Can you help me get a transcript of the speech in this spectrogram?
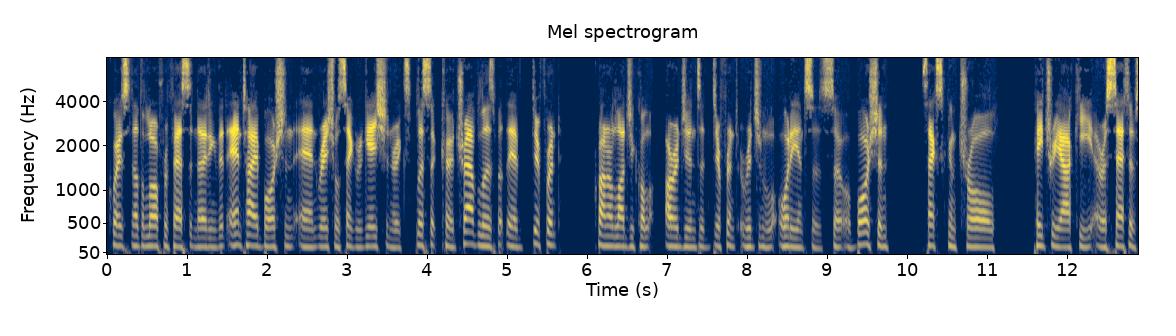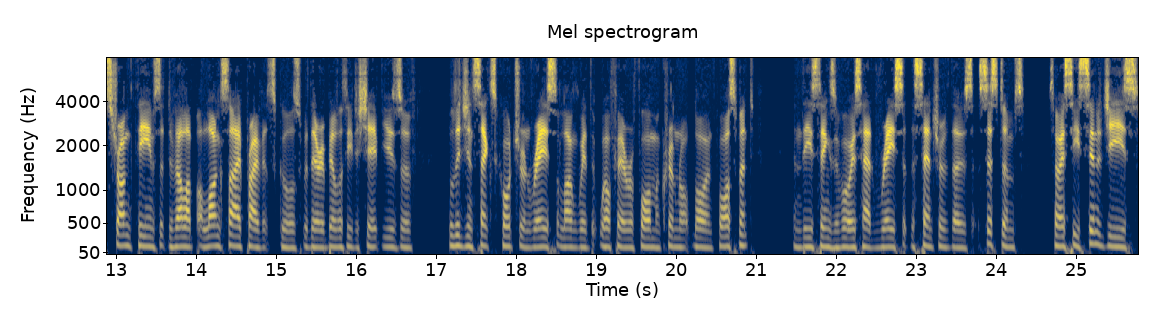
quotes another law professor noting that anti-abortion and racial segregation are explicit co-travelers, but they have different chronological origins and different original audiences. So abortion, sex control, patriarchy are a set of strong themes that develop alongside private schools with their ability to shape views of religion, sex, culture, and race, along with welfare reform and criminal law enforcement. And these things have always had race at the center of those systems. So I see synergies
